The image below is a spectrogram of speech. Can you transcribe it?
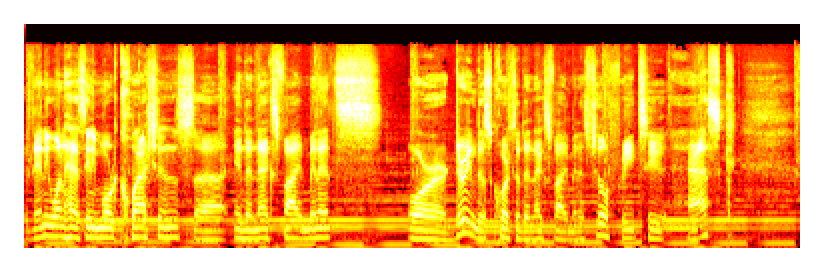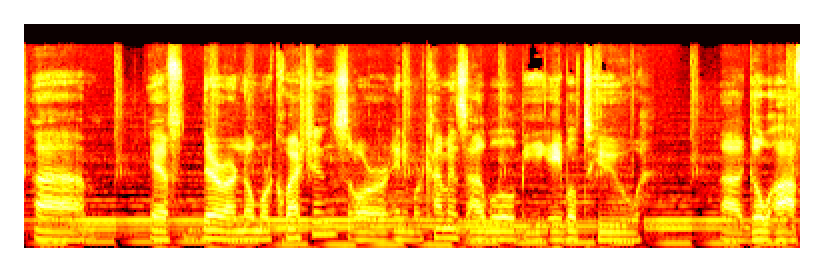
if anyone has any more questions uh, in the next five minutes or during this course of the next five minutes, feel free to ask. Um, if there are no more questions or any more comments, I will be able to uh, go off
